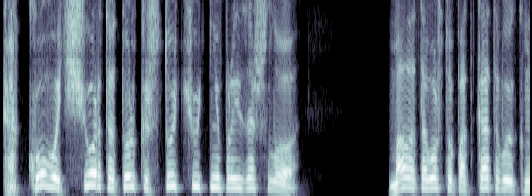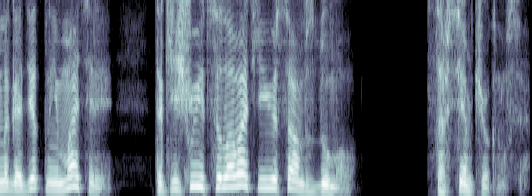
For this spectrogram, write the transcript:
Какого черта только что чуть не произошло? Мало того, что подкатываю к многодетной матери, так еще и целовать ее сам вздумал. Совсем чокнулся.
